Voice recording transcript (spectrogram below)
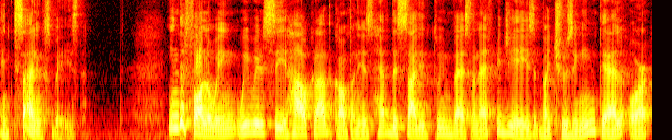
and Xilinx-based. In the following, we will see how cloud companies have decided to invest on FPGAs by choosing Intel or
